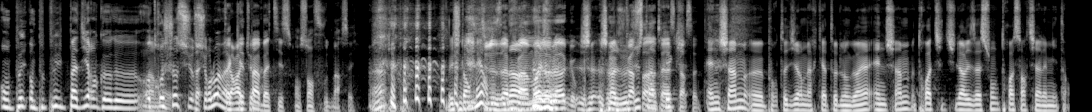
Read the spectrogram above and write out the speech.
On peut, on peut plus pas dire que, que Non, autre chose sur, sur l'OM. T'inquiète pas. Baptiste, on s'en fout de Marseille. Mais je t'emmerde. Tu nous as fait un moi, je- je- je rajoute juste un truc. personne. Encham, euh, pour te dire Mercato de Longoria, Encham, trois titularisations, trois sorties à la mi-temps.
